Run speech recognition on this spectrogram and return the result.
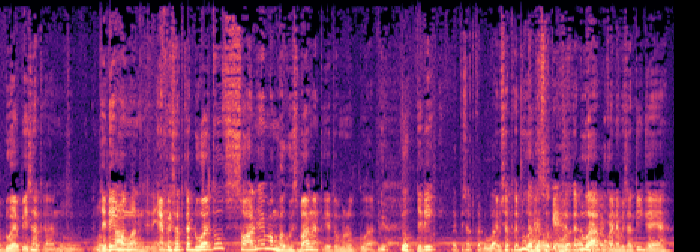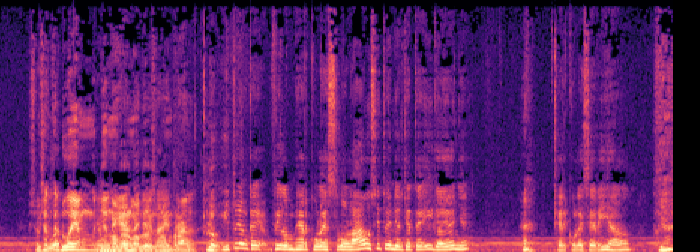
dua episode kan. Jadi emang jadinya. episode kedua tuh soalnya emang bagus banget gitu menurut gua. Iya. Jadi episode kedua. episode kedua, Episode episode, dua. kedua Oke, bukan episode tiga ya. Episode, dua. kedua yang, dia Yang ngobrol-ngobrol jadi sebelum perang. gitu. Loh, itu yang kayak film Hercules Lolaus itu yang di RCTI gayanya. Hah? Hercules serial. Ya,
